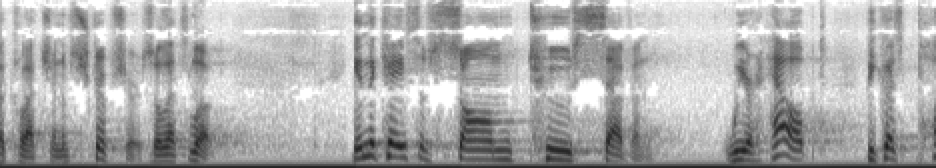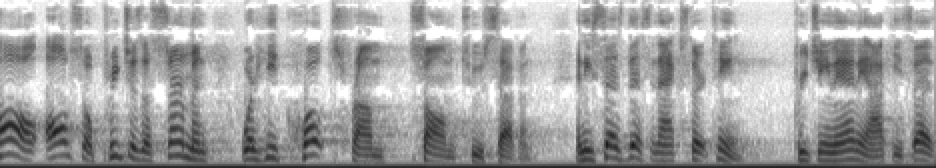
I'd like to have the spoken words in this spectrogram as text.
a collection of Scripture. So let's look. In the case of Psalm 2 7, we are helped Because Paul also preaches a sermon where he quotes from Psalm 2 7. And he says this in Acts 13, preaching in Antioch. He says,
